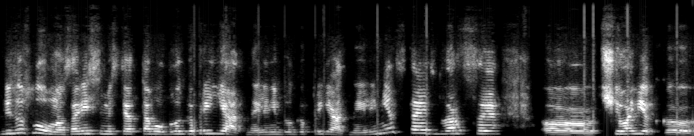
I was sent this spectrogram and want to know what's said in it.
Безусловно, в зависимости от того, благоприятный или неблагоприятный элемент стоит в дворце, э, человек э,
